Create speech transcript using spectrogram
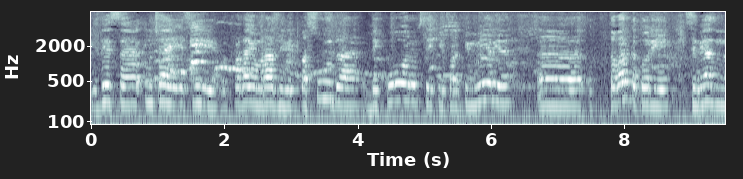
И Здесь, э, включая, если продаем разный вид посуда, декор, всякие парфюмерии, э, товар, который связан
